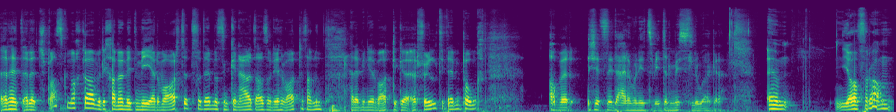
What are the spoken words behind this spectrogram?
Er hat, er hat Spass gemacht, weil ich habe auch nicht mehr erwartet von dem. Das sind genau das, was ich erwartet habe. Und er hat meine Erwartungen erfüllt in dem Punkt. Aber ist jetzt nicht einer, den ich jetzt wieder muss schauen muss. Ähm, ja, vor allem,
